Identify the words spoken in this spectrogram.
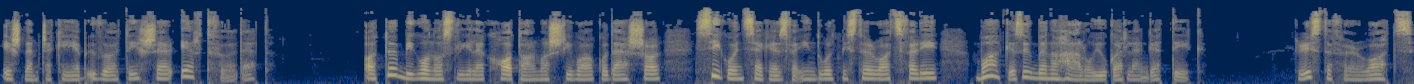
és nem csekélyebb üvöltéssel ért földet. A többi gonosz lélek hatalmas sivalkodással, szigony szegezve indult Mr. Watts felé, bal kezükben a hálójukat lengették. Christopher Watts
